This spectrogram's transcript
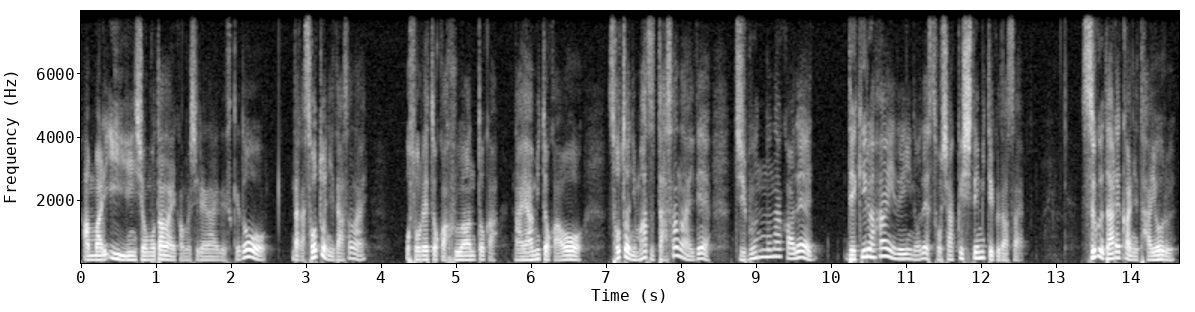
あんまりいい印象を持たないかもしれないですけどだから外に出さない恐れとか不安とか悩みとかを外にまず出さないで自分の中でできる範囲でいいので咀嚼してみてください。すぐ誰かに頼る。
